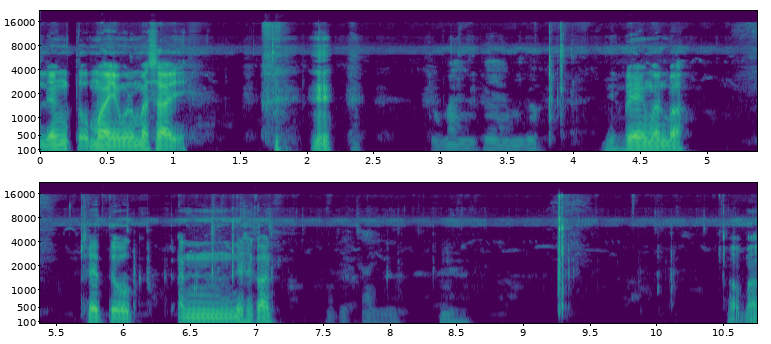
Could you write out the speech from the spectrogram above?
เลี้ยงตัวใหม่มันมาใส่ตัวไม้แพงมันอยู่แพงมันบ่ใส่ตัวอันนี้ซะก่อนไม่ได้ใส่อยู่เอาเอา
